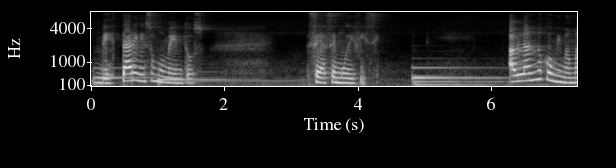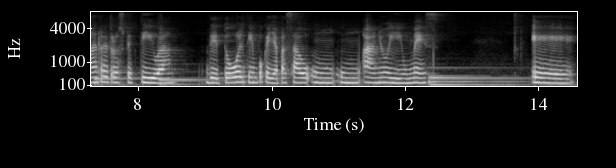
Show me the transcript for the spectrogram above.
de estar en esos momentos, se hace muy difícil. Hablando con mi mamá en retrospectiva de todo el tiempo que ya ha pasado un, año y un mes, eh,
